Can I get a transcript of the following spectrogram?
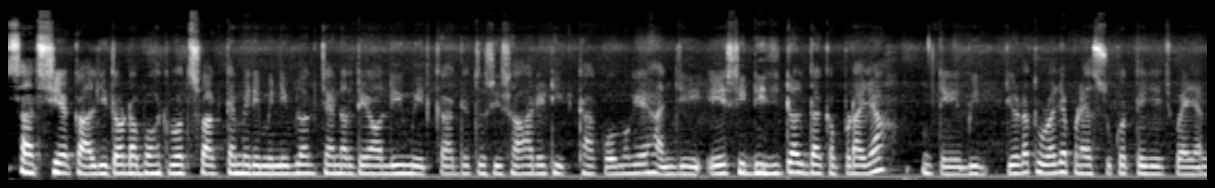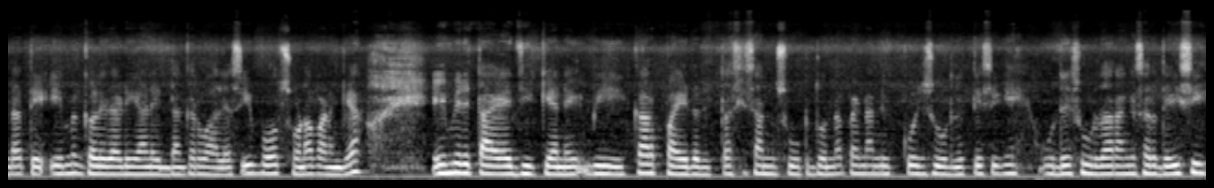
ਸਤਿ ਸ਼੍ਰੀ ਅਕਾਲ ਜੀ, ਤੁਹਾਡਾ ਬਹੁਤ-ਬਹੁਤ ਸਵਾਗਤ ਹੈ ਮੇਰੇ ਮਿਨੀ ਵਲੌਗ ਚੈਨਲ ਤੇ। ਆਉਣ ਲਈ ਉਮੀਦ ਕਰਦੇ ਤੁਸੀਂ ਸਾਰੇ ਠੀਕ ਠਾਕ ਹੋਵੋਗੇ। ਹਾਂਜੀ, ਇਹ ਸੀ ਡਿਜੀਟਲ ਦਾ ਕੱਪੜਾ ਜਾ ਤੇ ਵੀ ਜਿਹੜਾ ਥੋੜਾ ਜਿਹਾ ਆਪਣੇ ਸੁਕੱਤੇ ਜਿਹੇ ਚ ਪੈ ਜਾਂਦਾ, ਤੇ ਇਹ ਮੈਂ ਗਲੇ ਦਾ ਡਿਜ਼ਾਈਨ ਇਦਾਂ ਕਰਵਾ ਲਿਆ ਸੀ, ਬਹੁਤ ਸੋਹਣਾ ਬਣ ਗਿਆ। ਇਹ ਮੇਰੇ ਤਾਇਆ ਜੀ ਕੇ ਨੇ ਵੀ ਘਰ ਪਾਏ ਦਾ ਦਿੱਤਾ ਸੀ, ਸਾਨੂੰ ਸੂਟ ਦੋਨਾਂ ਭੈਣਾਂ ਨੂੰ ਇੱਕੋ ਜਿਹੇ ਸੂਟ ਦਿੱਤੇ ਸੀਗੇ। ਉਹਦੇ ਸੂਟ ਦਾ ਰੰਗ ਸਰਦੇਈ ਸੀ,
